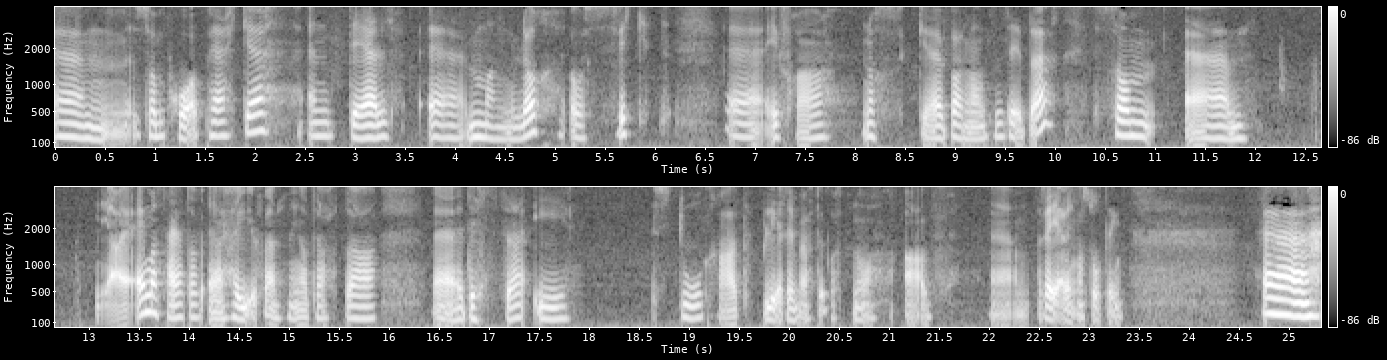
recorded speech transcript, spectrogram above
eh, som påpeker en del eh, mangler og svikt eh, fra norsk barnevernets side som eh, ja, Jeg må si at det er høye forventninger til at eh, disse i stor grad blir imøtegått nå av eh, regjering og storting. Eh,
